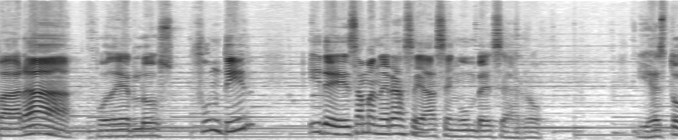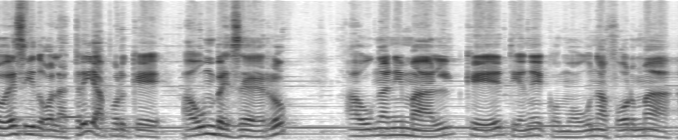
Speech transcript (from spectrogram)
para poderlos fundir y de esa manera se hacen un becerro. Y esto es idolatría porque a un becerro, a un animal que tiene como una forma,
